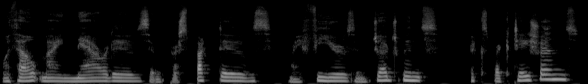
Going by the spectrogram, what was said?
without my narratives and perspectives, my fears and judgments, expectations,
